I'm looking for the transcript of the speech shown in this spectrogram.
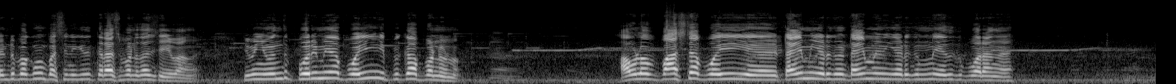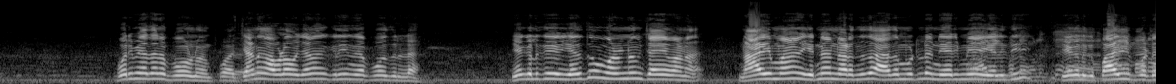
ரெண்டு பக்கமும் பஸ் நிற்கிது கிராஸ் பண்ண தான் செய்வாங்க. இவங்க வந்து பொறுமையாக போய் பிக்கப் பண்ணணும். அவ்வளோ ஃபாஸ்ட்டாக போய் டைமிங் எடுக்கணும் டைமிங் எடுக்கணும்னு எதுக்கு போகிறாங்க பொறுமையாக தானே போகணும். இப்போ ஜனங்க அவ்வளோ ஜனம் கிளீனாக போகுதில்ல. எங்களுக்கு எதுவும் பண்ணணும் செய்ய வேணாம் நியாயமாக என்ன நடந்ததோ அதை மட்டும் நேர்மையாக எழுதி எங்களுக்கு பாதிப்பட்ட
